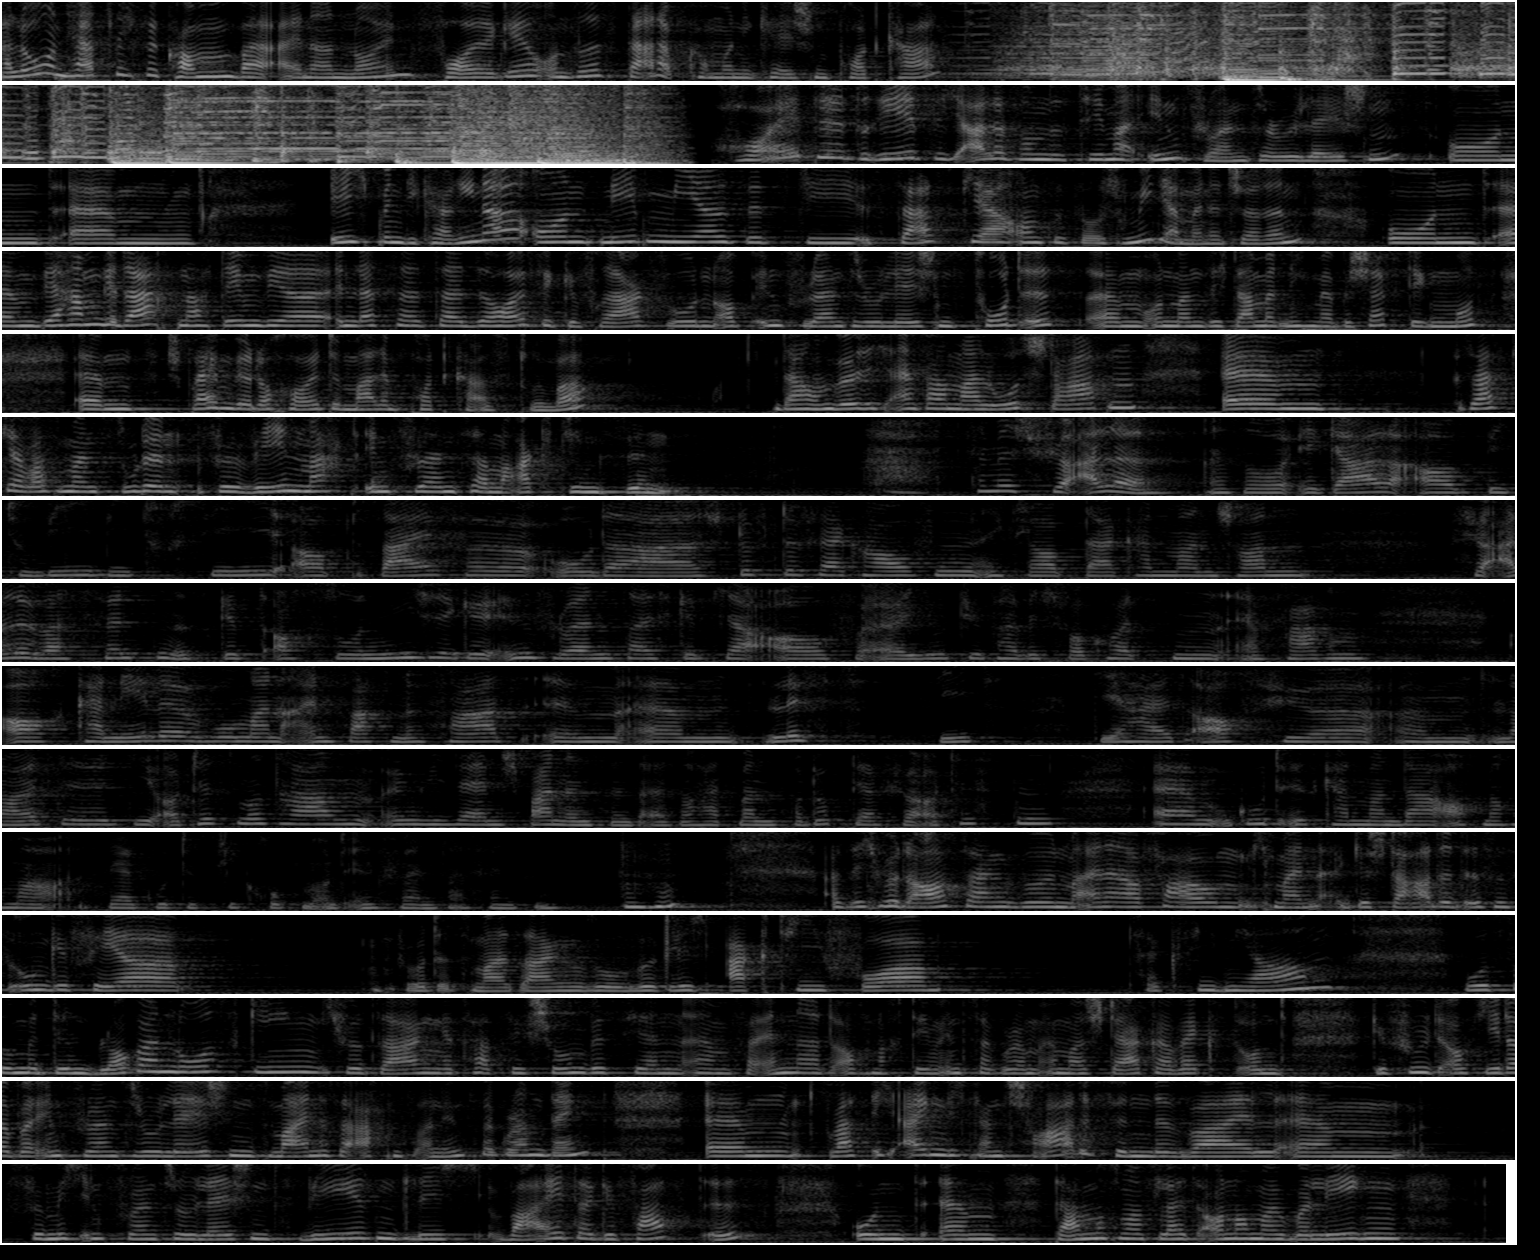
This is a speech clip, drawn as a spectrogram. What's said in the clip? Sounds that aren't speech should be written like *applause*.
Hallo und herzlich willkommen bei einer neuen Folge unseres Startup Communication Podcasts. Heute dreht sich alles um das Thema Influencer Relations und ähm, ich bin die Karina und neben mir sitzt die Saskia, unsere Social Media Managerin. Und ähm, wir haben gedacht, nachdem wir in letzter Zeit sehr häufig gefragt wurden, ob Influencer Relations tot ist ähm, und man sich damit nicht mehr beschäftigen muss, ähm, sprechen wir doch heute mal im Podcast drüber. Darum würde ich einfach mal losstarten. Ähm, Saskia, was meinst du denn, für wen macht Influencer Marketing Sinn? Ziemlich für alle. Also egal ob B2B, B2C, ob Seife oder Stifte verkaufen. Ich glaube, da kann man schon für alle was finden. Es gibt auch so nischige Influencer. Es gibt ja auf äh, YouTube, habe ich vor kurzem erfahren, auch Kanäle, wo man einfach eine Fahrt im ähm, Lift sieht die halt auch für ähm, Leute, die Autismus haben, irgendwie sehr entspannend sind. Also hat man ein Produkt, der für Autisten ähm, gut ist, kann man da auch nochmal sehr gute Zielgruppen und Influencer finden. Mhm. Also ich würde auch sagen, so in meiner Erfahrung, ich meine, gestartet ist es ungefähr, ich würde jetzt mal sagen, so wirklich aktiv vor sechs, sieben Jahren wo es so mit den Bloggern losging. Ich würde sagen, jetzt hat sich schon ein bisschen ähm, verändert, auch nachdem Instagram immer stärker wächst und gefühlt auch jeder bei Influencer Relations meines Erachtens an Instagram denkt. Ähm, was ich eigentlich ganz schade finde, weil ähm, für mich Influencer Relations wesentlich weiter gefasst ist. Und ähm, da muss man vielleicht auch nochmal überlegen,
